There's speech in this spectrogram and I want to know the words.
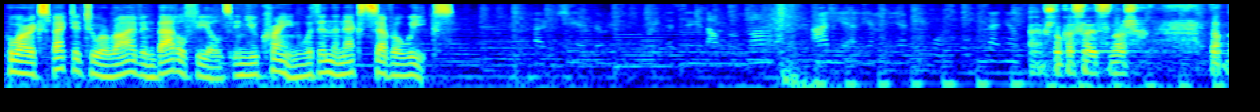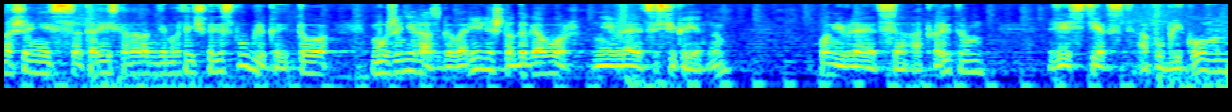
who are expected to arrive in battlefields in Ukraine within the next several weeks. Что касается наших отношений с Корейской Народно-Демократической Республикой, то мы уже не раз говорили, что договор не является секретным, он является открытым, весь текст опубликован,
